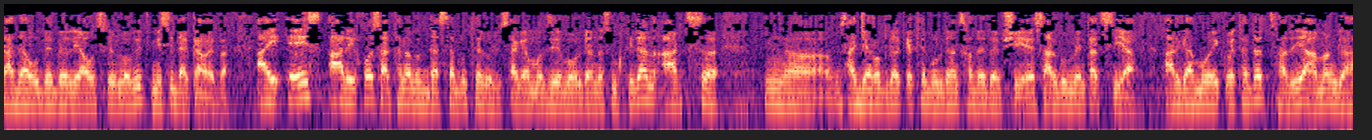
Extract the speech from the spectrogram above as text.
გადაუდებელი აუცილებლობით მისი დაკავება. აი ეს არ იყო სათანადოდ დასაბუთებული საგამოძიებო ორგანოს მხრიდან არც საჯაროდ გაკეთებულ განცხადებებში ეს არგუმენტაცია არ გამოიკვეთა და ცხადია ამან გამოაჩინა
